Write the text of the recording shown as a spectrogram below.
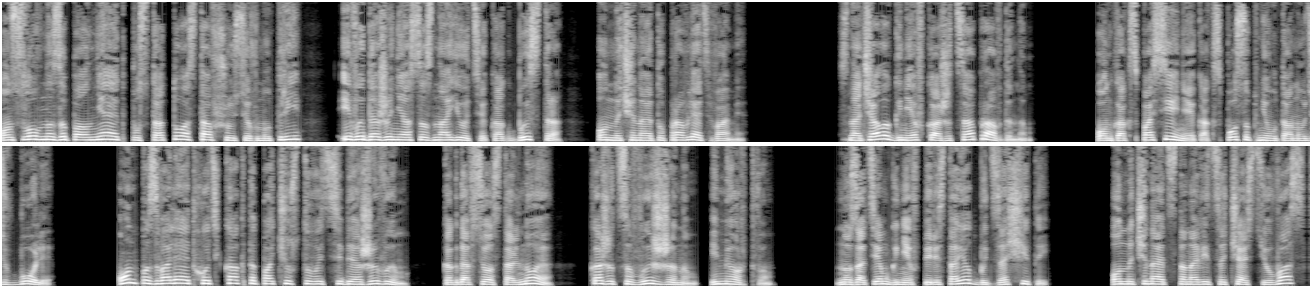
Он словно заполняет пустоту, оставшуюся внутри, и вы даже не осознаете, как быстро он начинает управлять вами. Сначала гнев кажется оправданным. Он как спасение, как способ не утонуть в боли. Он позволяет хоть как-то почувствовать себя живым, когда все остальное кажется выжженным и мертвым. Но затем гнев перестает быть защитой. Он начинает становиться частью вас,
